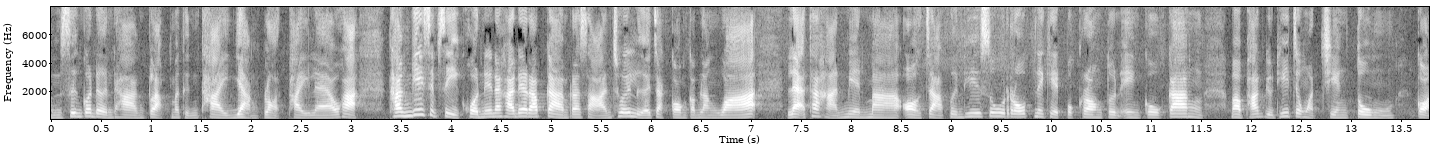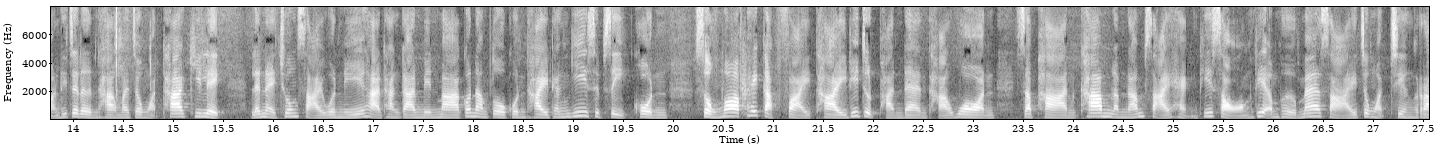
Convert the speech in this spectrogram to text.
น ซึ่งก็เดินทางกลับมาถึงไทยอย่างปลอดภัยแล้วค่ะ ทั้ง 24 คนเนี่ยนะคะได้รับการประสานช่วยเหลือจากกองกำลังว้า และทหารเมียนมาออกจากพื้นที่สู้รบในเขตปกครองตนเองโกกั้ง มาพักอยู่ที่จังหวัดเชียงตุง ก่อนที่จะเดินทางมาจังหวัดท่าขี้เหล็ก และในช่วงสายวันนี้ค่ะ ทางการเมียนมาก็นำตัวคนไทยทั้ง 24 คน ส่งมอบให้กับฝ่ายไทยที่จุดผ่านแดนถาวรสะพานข้ามลำน้ำสายแห่งที่ 2 ที่อำเภอแม่สายจังหวัดเชียงร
